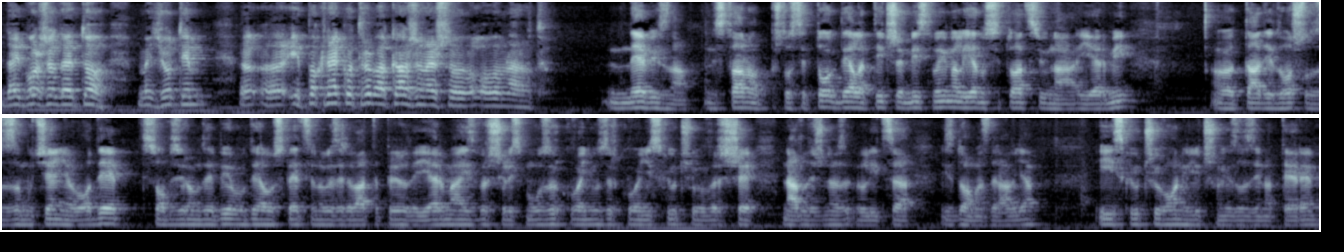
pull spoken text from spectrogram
daj Bože da je to. Međutim, e, e, ipak neko treba kaže nešto ovom narodu. Ne bih znao. Stvarno, što se tog dela tiče, mi smo imali jednu situaciju na Jermi, tad je došlo do zamućenja vode, s obzirom da je bilo u delu specijalnog rezervata prirode Jerma, izvršili smo uzorkovanje, uzorkovanje isključivo vrše nadležna lica iz Doma zdravlja i isključivo oni lično izlaze na teren,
